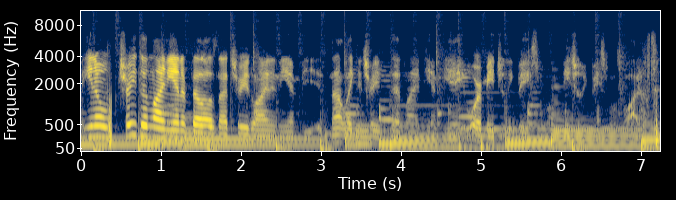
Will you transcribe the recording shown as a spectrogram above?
you know, trade deadline in the NFL is not trade line in the NBA. It's not like the trade deadline in the NBA or Major League Baseball. Major League Baseball is wild.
